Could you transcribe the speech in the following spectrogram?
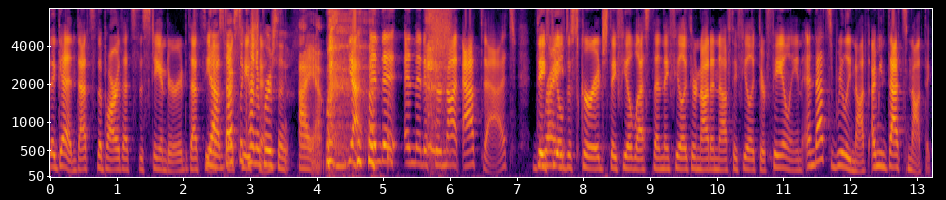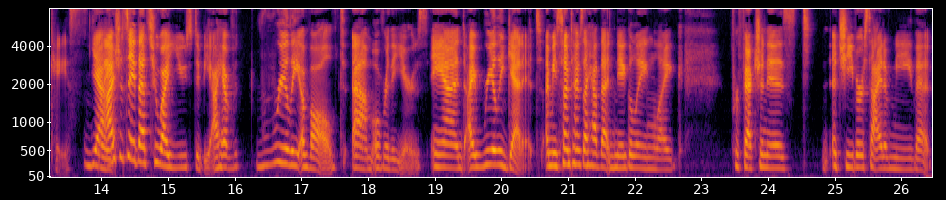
again that's the bar that's the standard that's the yeah, that's the kind of person I am. yeah and that and then if they're not at that they feel discouraged they feel less than they feel like they're not enough they feel like they're failing and that's really not i mean that's not the case Yeah, Like, I should say that's who I used to be. I have really evolved um, over the years, and I really get it. I mean, sometimes I have that niggling, like, perfectionist, achiever side of me that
